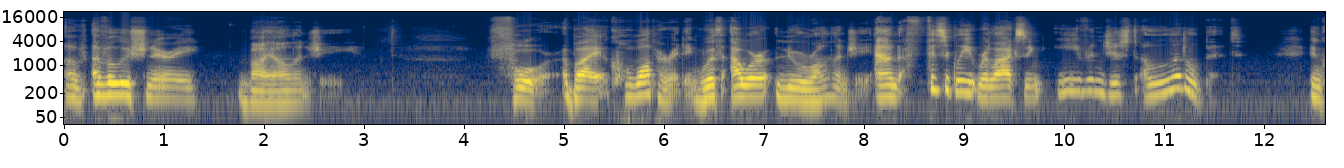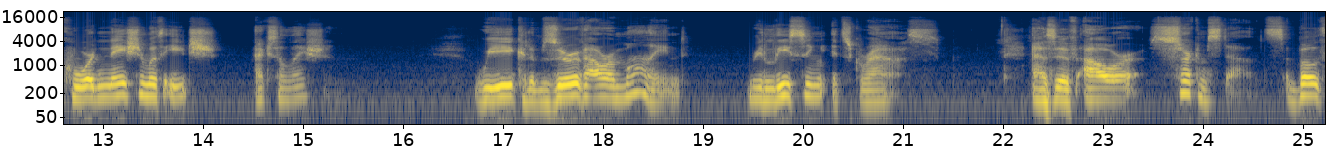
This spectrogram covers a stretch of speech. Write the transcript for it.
of evolutionary biology. Four, by cooperating with our neurology and physically relaxing even just a little bit in coordination with each exhalation. We could observe our mind releasing its grasp, as if our circumstance, both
